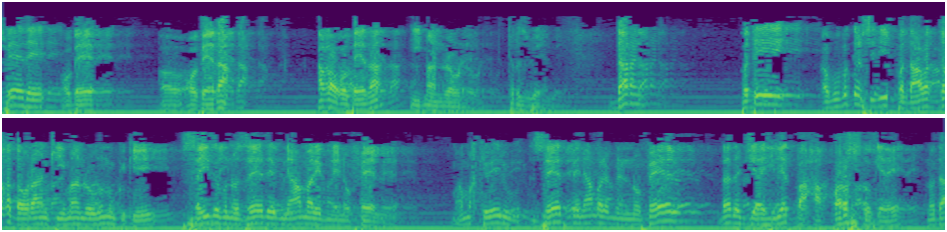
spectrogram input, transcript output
زوی دی او به عبیدا هغه عبیدا ایمان وروړي تر زوی دارن په دې ابو بکر صدیق په دعوت دغه دوران کې ایمان وروړونو کې سید ابن زید ابن عمر ابن نوفل ما مخکې ویلو زید بن عمر بن نوفل دا د جاهلیت په حق پرستو کې دی نو دا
